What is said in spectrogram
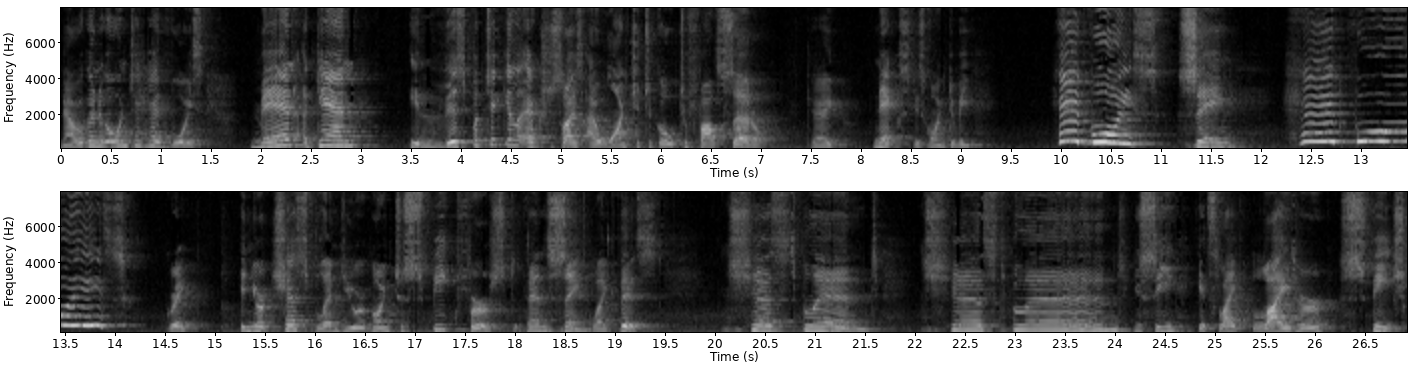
Now we're going to go into head voice. Men, again, in this particular exercise, I want you to go to falsetto. Okay. Next is going to be head voice. Sing head voice. Great. In your chest blend, you are going to speak first, then sing like this chest blend, chest blend. You see, it's like lighter speech,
